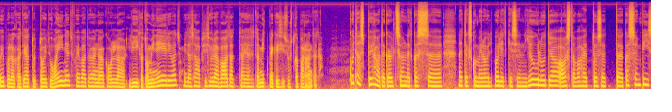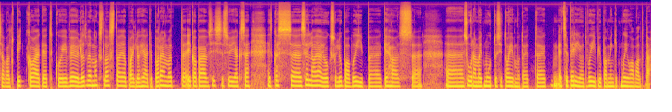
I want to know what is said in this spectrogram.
võib-olla ka teatud toiduained võivad ühesõnaga olla liiga domineerivad, mida saab siis üle vaadata ja seda mitmekesisust ka parandada kuidas pühadega üldse on, et kas äh, näiteks, kui meil olidki siin jõulud ja aastavahetus, et äh, kas see on piisavalt pikk aeg, et kui vöö lõdvemaks lasta ja palju head ja paremat iga päev sisse süüakse, et kas äh, selle aja jooksul juba võib kehas suuremaid muutusi toimuda, et, et see periood võib juba mingit mõju avaldada?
